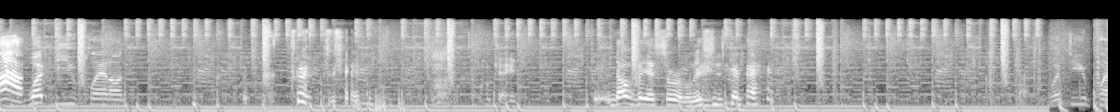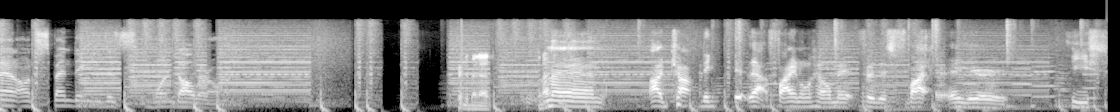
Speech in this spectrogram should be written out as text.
ah! What do you plan on? Okay. Don't be a sore loser, man. What do you plan on spending this one dollar on? Wait a minute. Can I- Man, I tried to get that final helmet for this fire piece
